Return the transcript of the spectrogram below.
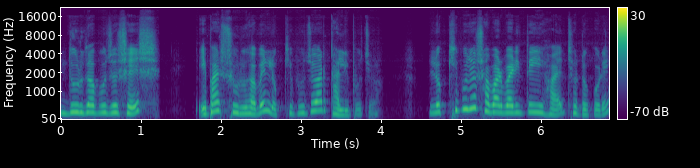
দুর্গা পুজো শেষ। এবার শুরু হবে লক্ষ্মী পুজো আর কালী পুজো। লক্ষ্মী পুজো সবার বাড়িতেই হয় ছোট করে।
